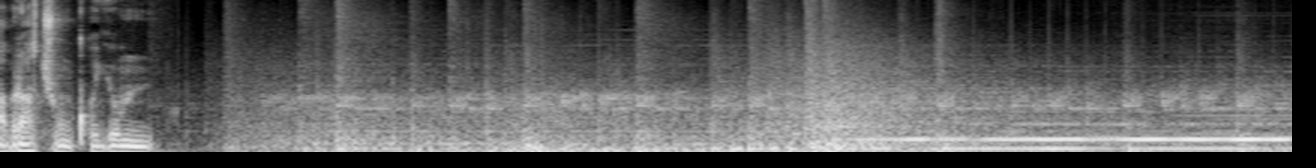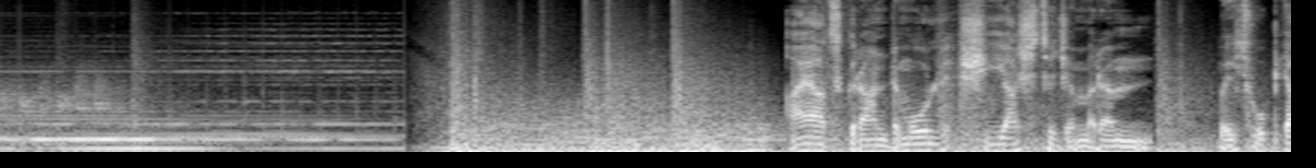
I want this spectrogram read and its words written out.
አብራችሁን ቆዩም። አያት ግራንድ ሞል ሽያጭ ተጀመረ። በኢትዮጵያ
